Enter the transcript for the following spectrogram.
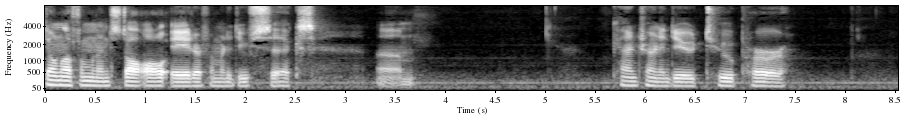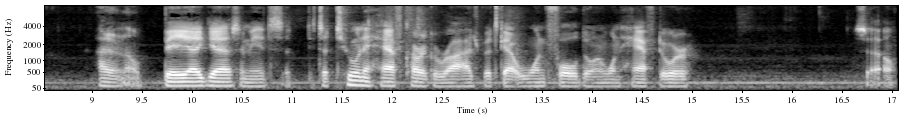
don't know if I'm to install all eight or if I'm to do six. Um, kind of trying to do two per I don't know, bay, I guess. I mean, it's a, it's a two and a half car garage, but it's got one full door and one half door. So,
